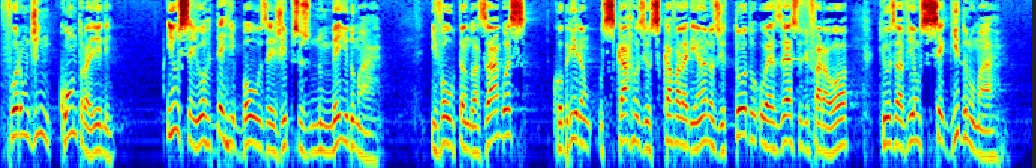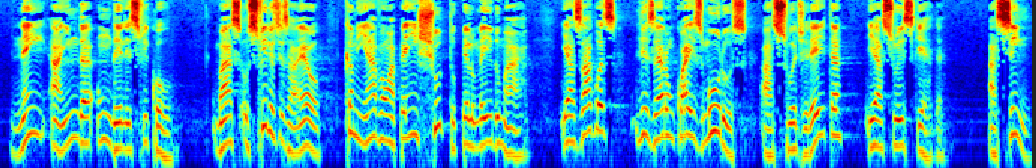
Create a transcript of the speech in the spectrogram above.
foram de encontro a ele. E o Senhor derribou os egípcios no meio do mar. E voltando às águas, cobriram os carros e os cavalarianos de todo o exército de Faraó que os haviam seguido no mar nem ainda um deles ficou. Mas os filhos de Israel caminhavam a pé enxuto pelo meio do mar, e as águas lhes eram quais muros à sua direita e à sua esquerda. Assim,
